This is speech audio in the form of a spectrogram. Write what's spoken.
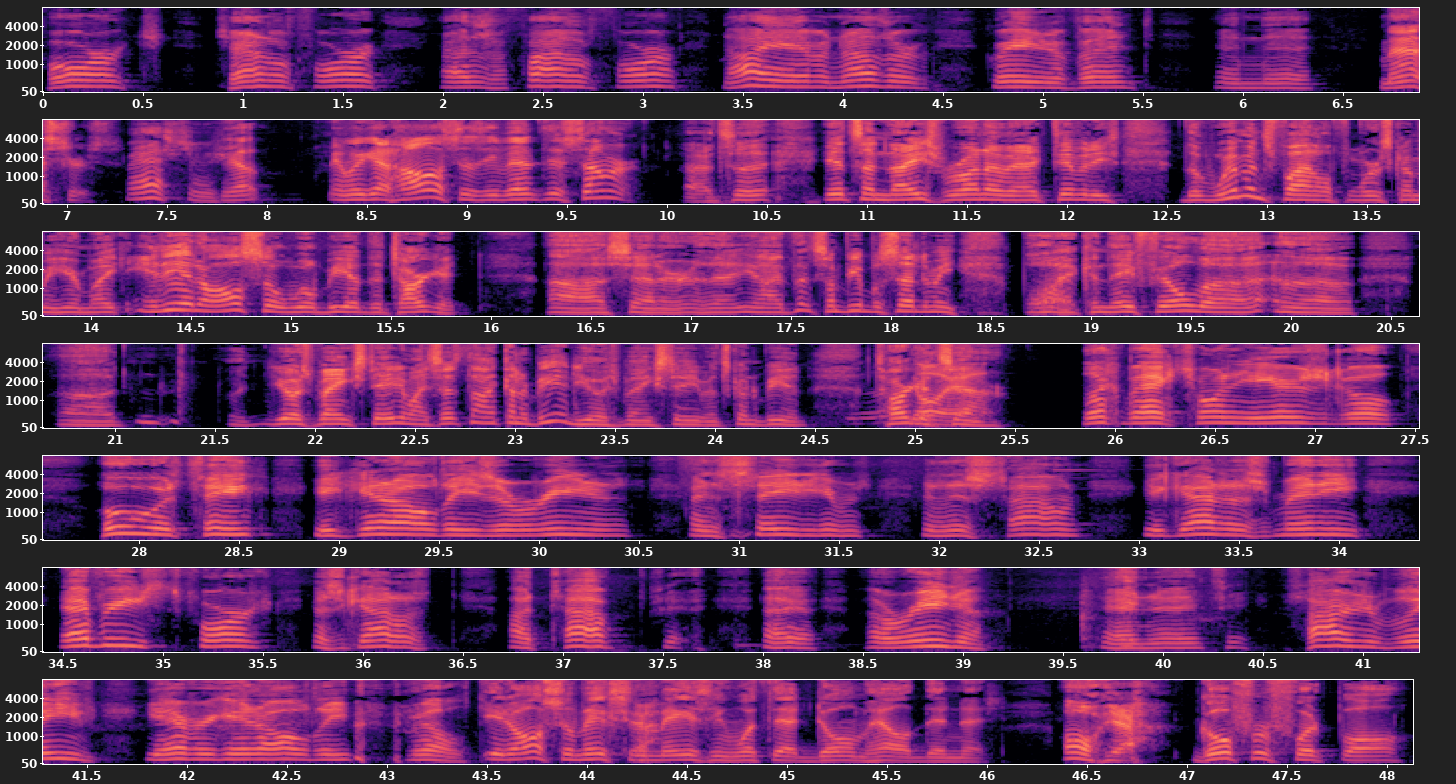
four, Channel 4 has a Final Four. Now you have another great event in the Masters. Masters. Yep. And we got Hollis's event this summer. It's a it's a nice run of activities. The women's final four is coming here, Mike, and it also will be at the Target uh, Center. Uh, You know, I think some people said to me, "Boy, can they fill the uh, uh, U.S. Bank Stadium?" I said, "It's not going to be at U.S. Bank Stadium. It's going to be at Target Oh, yeah. Center." Look back 20 years ago, who would think you'd get all these arenas and stadiums in this town? You got as many, every sport has got a, a top uh, arena. And it's, it's hard to believe you ever get all these built. It also makes it amazing what that dome held, didn't it? Oh yeah, Gopher football,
